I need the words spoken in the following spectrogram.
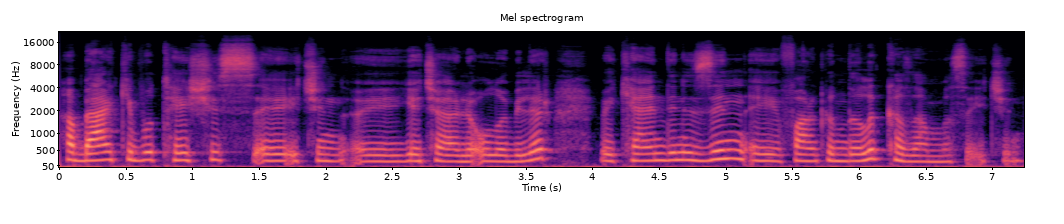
Ha belki bu teşhis e, için e, geçerli olabilir ve kendinizin e, farkındalık kazanması için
